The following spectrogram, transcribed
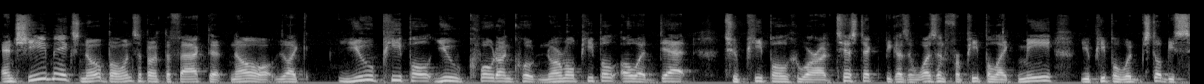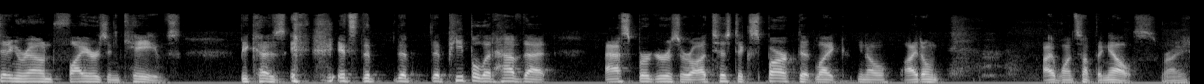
and she makes no bones about the fact that no, like you people, you quote unquote normal people, owe a debt to people who are autistic because it wasn't for people like me, you people would still be sitting around fires in caves because it's the, the the people that have that Asperger's or autistic spark that like you know I don't I want something else right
